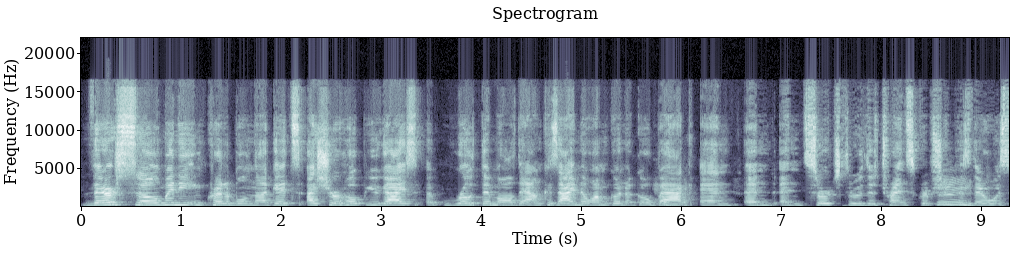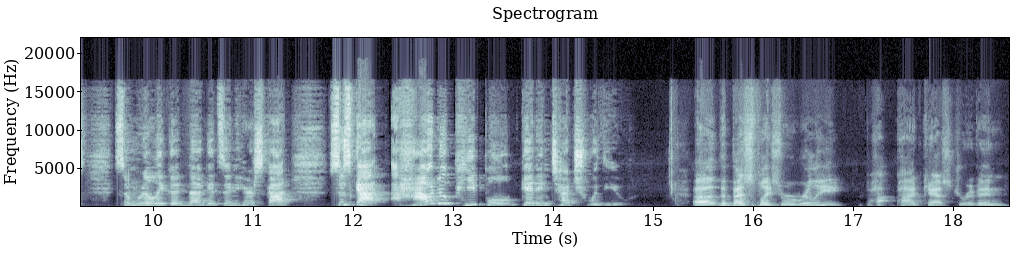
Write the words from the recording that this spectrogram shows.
There's so many incredible nuggets. I sure hope you guys uh, wrote them all down because I know I'm going to go back and and and search through the transcription because there was some really good nuggets in here, Scott. So, Scott, how do people get in touch with you? Uh, the best place we're really podcast driven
